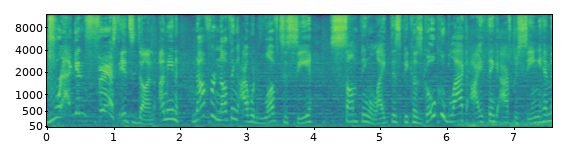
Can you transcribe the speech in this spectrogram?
Dragon Fist! It's done. I mean, not for nothing, I would love to see something like this because Goku Black, I think after seeing him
